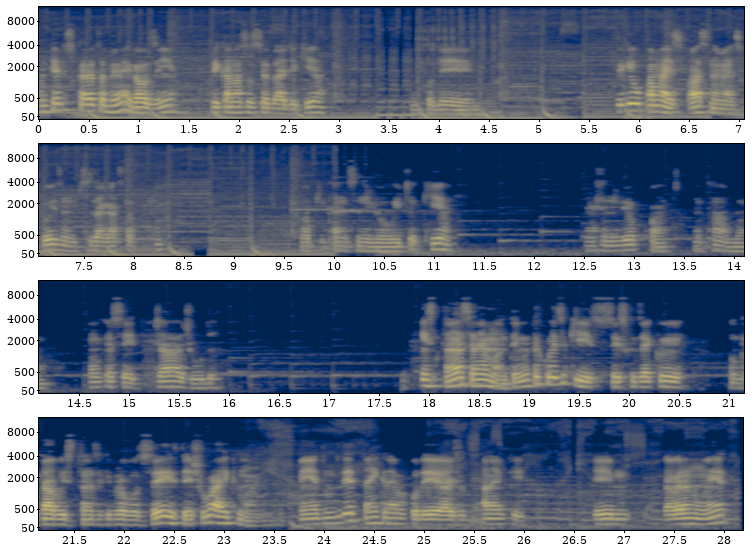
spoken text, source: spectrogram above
O conteúdo dos caras tá bem legalzinho. Clicar na sociedade aqui, ó. Pra poder... Consegui upar mais fácil né, minhas coisas, não precisa gastar tempo. Vou aplicar nesse nível 8 aqui, ó. Esse é nível 4. Já tá bom. Como que aceitar já ajuda. Instância, né, mano? Tem muita coisa aqui. Se vocês quiserem que eu gravo instância aqui pra vocês, deixa o like, mano. Entra no detank, né? Pra poder ajudar, né? Porque a galera não entra.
